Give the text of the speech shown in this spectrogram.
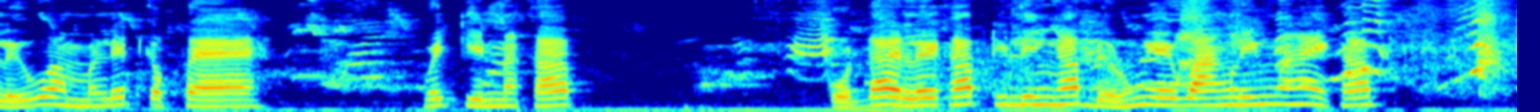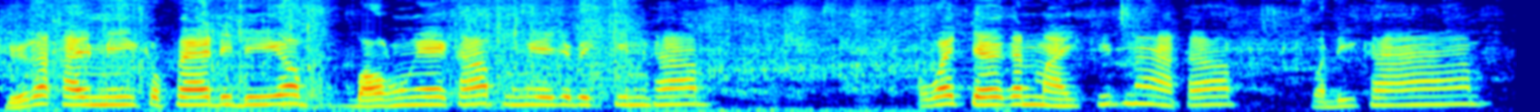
หรือว่าเมล็ดกาแฟไว้กินนะครับ กดได้เลยครับที่ลิงก์ครับเดี๋ยวลุงเอวางลิงก์มาให้ครับ หรือถ้าใครมีกาแฟดีๆก็บอกลุงเอครับลุงเอจะไปกินครับ เอาไว้เจอกันใหม่คลิปหน้าครับ วัสดีครับ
